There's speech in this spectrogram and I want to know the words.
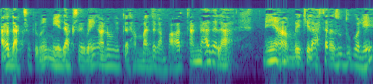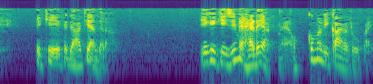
අර දක්ෂකමෙන් මේ දක්ෂකමෙන් අනුන්ගේ සම්බන්ධකම් පවත්වන්න හදලා මේ හම්බෙච්ච ලස්සන සුදු කොලේ එක එක જાති ඇඳලා. ඒකේ කිසිම හැඩයක් නැහැ. ඔක්කොම විකාර රූපයි.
